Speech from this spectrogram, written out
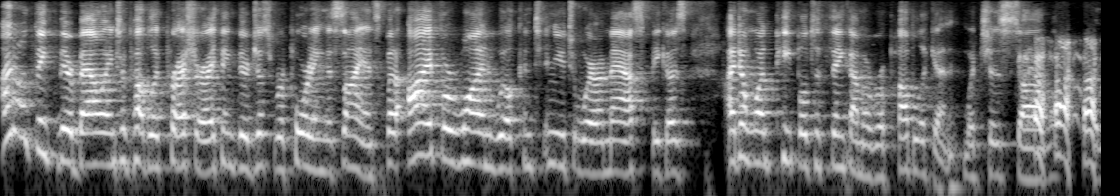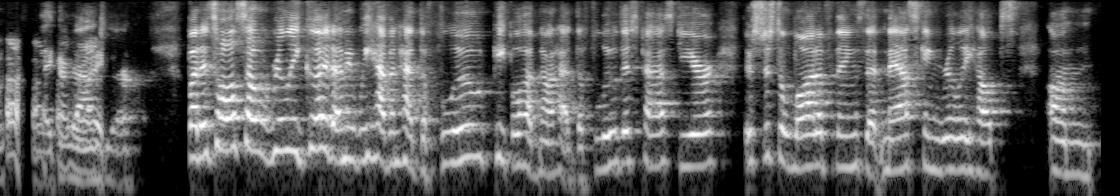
I don't think they're bowing to public pressure. I think they're just reporting the science. But I, for one, will continue to wear a mask because I don't want people to think I'm a Republican, which is uh, like around Right. here. But it's also really good. I mean, we haven't had the flu. People have not had the flu this past year. There's just a lot of things that masking really helps um,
